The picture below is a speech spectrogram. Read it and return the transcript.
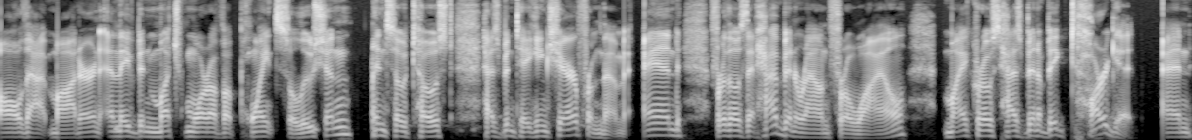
all that modern and they've been much more of a point solution. And so Toast has been taking share from them. And for those that have been around for a while, Micros has been a big target. And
